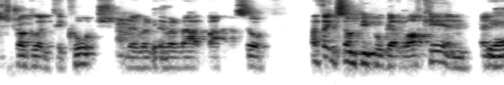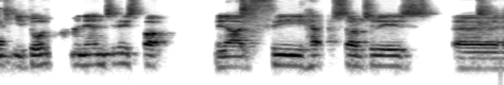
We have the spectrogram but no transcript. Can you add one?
struggling to coach. They were they were that bad. So I think some people get lucky and, and yeah. you don't have any injuries. But I mean, I had three hip surgeries, uh,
